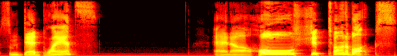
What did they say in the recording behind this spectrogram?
some dead plants, and a whole shit ton of bugs.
